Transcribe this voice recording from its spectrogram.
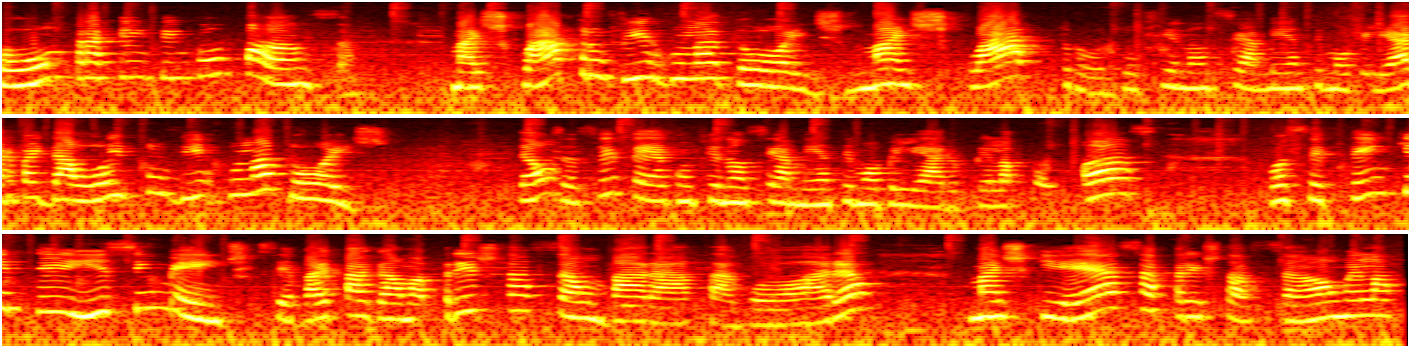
Bom para quem tem poupança. Mas 4,2 mais 4 do financiamento imobiliário vai dar 8,2. Então, se você pega um financiamento imobiliário pela poupança, você tem que ter isso em mente. Você vai pagar uma prestação barata agora, mas que essa prestação ela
